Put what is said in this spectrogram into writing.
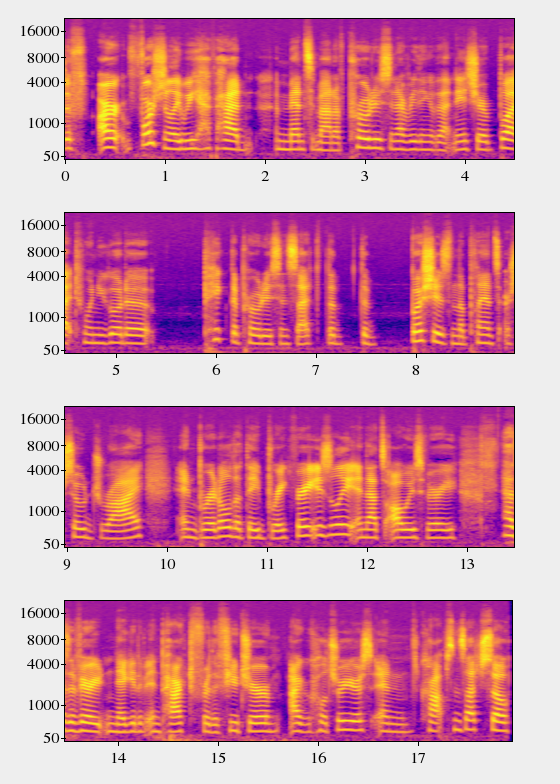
the our fortunately we have had immense amount of produce and everything of that nature but when you go to pick the produce and such the the bushes and the plants are so dry and brittle that they break very easily and that's always very has a very negative impact for the future agriculture years and crops and such. So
